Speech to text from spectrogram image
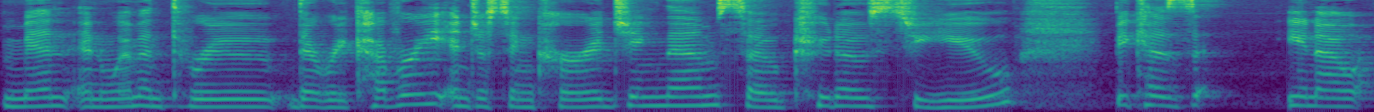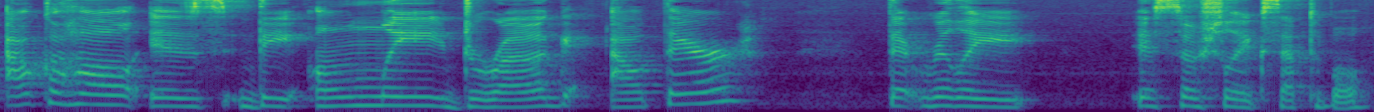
men and women through their recovery and just encouraging them. So kudos to you because you know alcohol is the only drug out there that really is socially acceptable.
